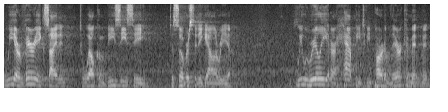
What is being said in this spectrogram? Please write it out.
We are very excited to welcome BCC to Silver City Galleria. We really are happy to be part of their commitment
